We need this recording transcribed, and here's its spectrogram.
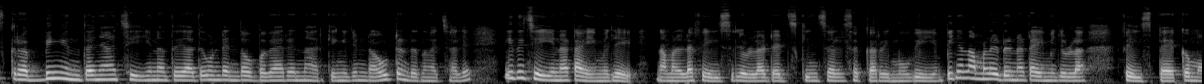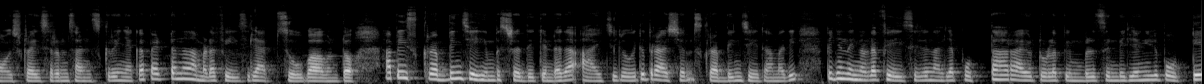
സ്ക്രബിങ് എന്താ ഞാൻ ചെയ്യണത്? അതുകൊണ്ട് എന്താ ഉപകാരം എന്ന് ആർക്കെങ്കിലും ഡൗട്ട് ഉണ്ടെന്ന് വെച്ചാൽ ഇത് ചെയ്യുന്ന ടൈമിൽ നമ്മളുടെ ഫേസിലുള്ള ഡെഡ് സ്കിൻ സെൽസ് ഒക്കെ റിമൂവ് ചെയ്യും. പിന്നെ നമ്മൾ ഇടുന്ന ടൈമിലുള്ള ഫേസ് പാക്ക് മോയ്സ്ചറൈസറും സൺസ്ക്രീനൊക്കെ പെട്ടെന്ന് നമ്മുടെ ഫേസിൽ അബ്സോർബ് ആവും കേട്ടോ അപ്പോൾ ഈ സ്ക്രബിങ് ചെയ്യുമ്പോൾ ശ്രദ്ധിക്കേണ്ടത് ആഴ്ചയിൽ ഒരു പ്രാവശ്യം സ്ക്രബിങ് ചെയ്താൽ മതി. പിന്നെ നിങ്ങളുടെ ഫേസിൽ നല്ല പൊട്ടാറായിട്ടുള്ള പിമ്പിൾസ് ഉണ്ട് ഇല്ലെങ്കിൽ പൊട്ടിയ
